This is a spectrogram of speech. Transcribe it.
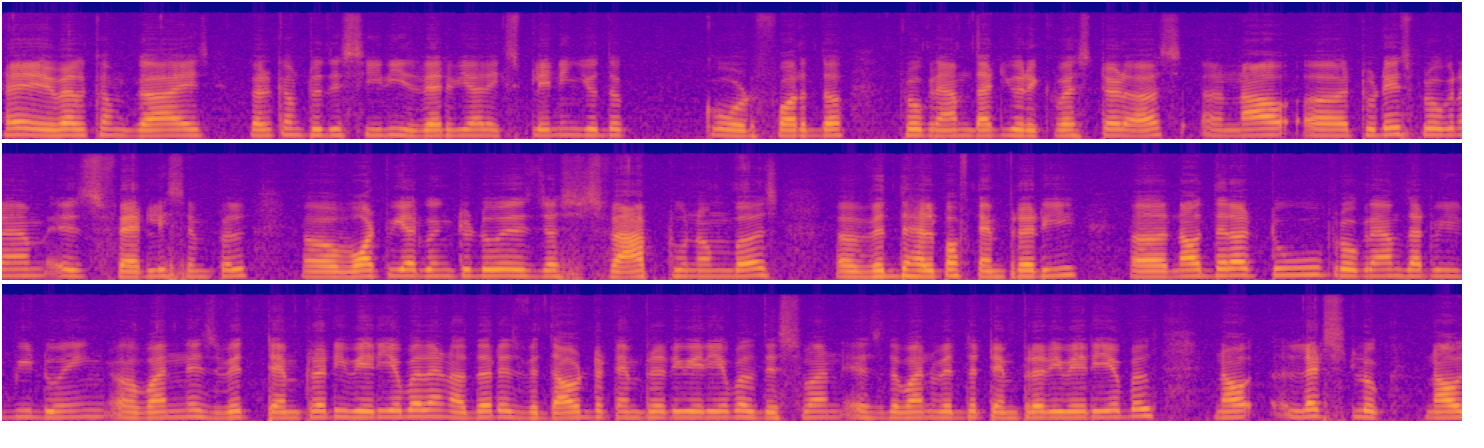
Hey, welcome guys. Welcome to this series where we are explaining you the code for the program that you requested us. Uh, now, uh, today's program is fairly simple. Uh, what we are going to do is just swap two numbers uh, with the help of temporary uh, now there are two programs that we'll be doing. Uh, one is with temporary variable and other is without the temporary variable. This one is the one with the temporary variable. Now let's look. Now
